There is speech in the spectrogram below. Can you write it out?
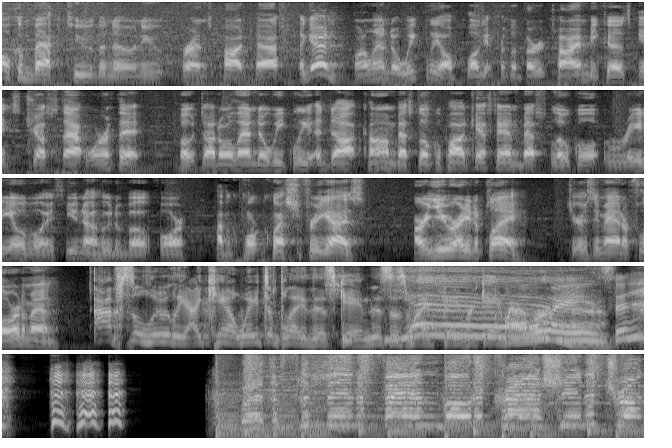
Welcome back to the No New Friends podcast. Again, Orlando Weekly. I'll plug it for the third time because it's just that worth it. Vote.orlandoweekly.com. Best local podcast and best local radio voice. You know who to vote for. I have a more question for you guys. Are you ready to play? Jersey Man or Florida Man? Absolutely. I can't wait to play this game. This is my favorite game ever. Always. Whether flipping a fan boat or crashing a truck,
